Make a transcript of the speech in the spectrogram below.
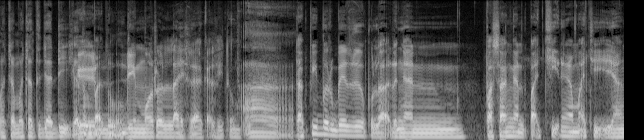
macam-macam terjadi kat Dia tempat tu. Demoralize lah kat situ. Ah, Tapi berbeza pula dengan pasangan pakcik dengan makcik yang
